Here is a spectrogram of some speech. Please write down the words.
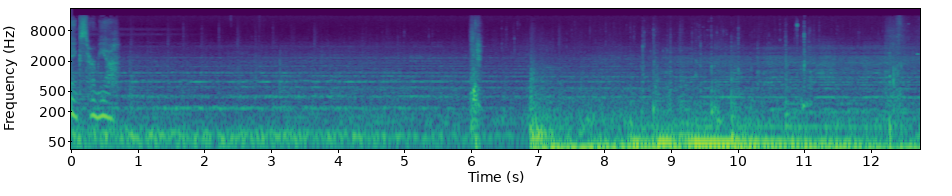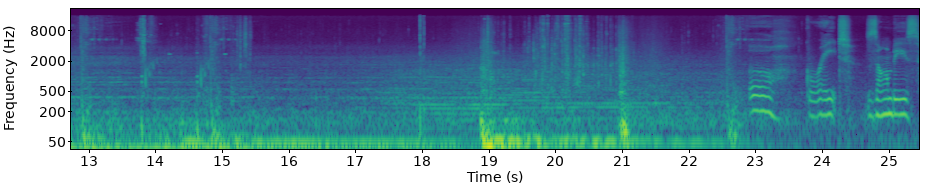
Thanks, Hermia. Oh, great. Zombies.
